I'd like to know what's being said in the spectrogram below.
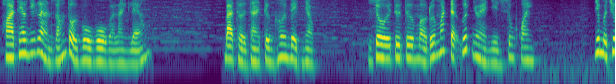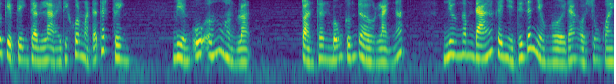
hòa theo những làn gió thổi vù vù và lành lẽo. Bà thở dài từng hơi mệt nhọc, rồi từ từ mở đôi mắt đã ướt nhòe nhìn xung quanh. Nhưng mà chưa kịp định thần lại thì khuôn mặt đã thất kinh, miệng ú ớ hoảng loạn. Toàn thân bỗng cứng đờ lạnh ngắt Như ngâm đá khi nhìn thấy rất nhiều người đang ở xung quanh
